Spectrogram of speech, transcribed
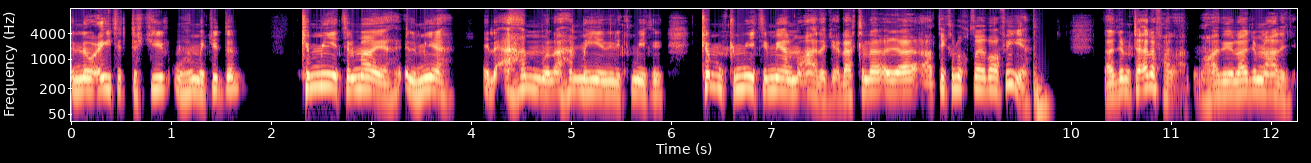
نوعية التشجير مهمة جدا. كمية المياه المياه الأهم والاهم هي كميه كم كمية المياه المعالجة؟ لكن أعطيك نقطة إضافية. لازم تعرفها الآن وهذه لازم نعالجها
